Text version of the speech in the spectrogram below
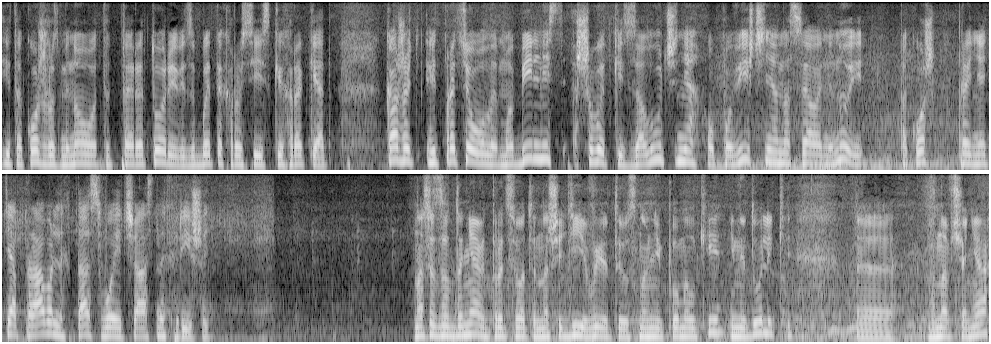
і також розміновувати територію від збитих російських ракет. Кажуть, відпрацьовували мобільність, швидкість залучення, оповіщення населення, ну і також прийняття правильних та своєчасних рішень. Наше завдання відпрацювати наші дії, виявити основні помилки і недоліки е, в навчаннях,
